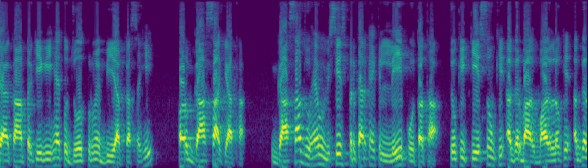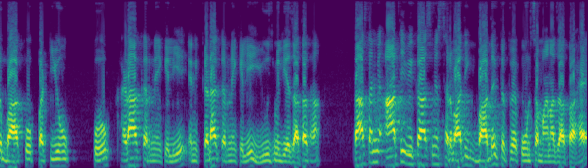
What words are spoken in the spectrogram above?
कहाँ पर की गई है? तो जोधपुर में बी आपका सही। और गासा क्या था? गासा जो है, वो विशेष प्रकार का एक लेप होता था, जो कि केसों के अगर बाग, बागलों के अगर बाग को, पट्टियों को खड़ा करने के लिए, यानी कड़ा करने के लिए यूज़ में लिया जाता था। राजस्थान में आर्थिक विकास में सर्वाधिक बाधक तत्व कौन सा माना जाता है?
